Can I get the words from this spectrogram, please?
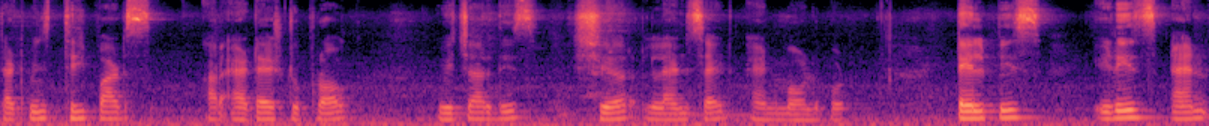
That means three parts are attached to frog which are this shear, land side and mold board. Tailpiece, it is an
